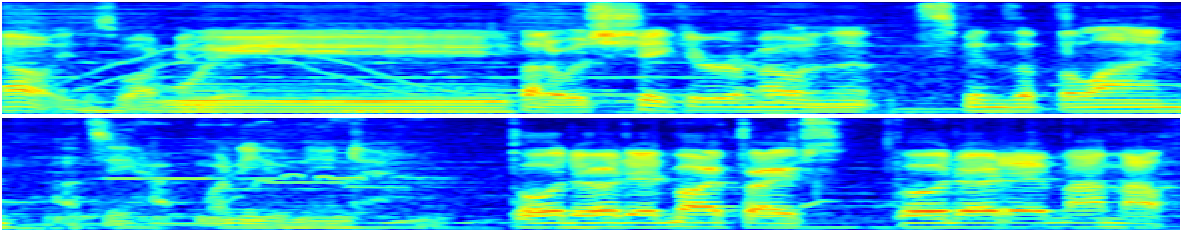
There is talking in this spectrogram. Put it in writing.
Oh, you just walked in. we. thought it was shake your remote and it spins up the line. Let's see. How, what do you need? Put it in my face. Put it in my mouth.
